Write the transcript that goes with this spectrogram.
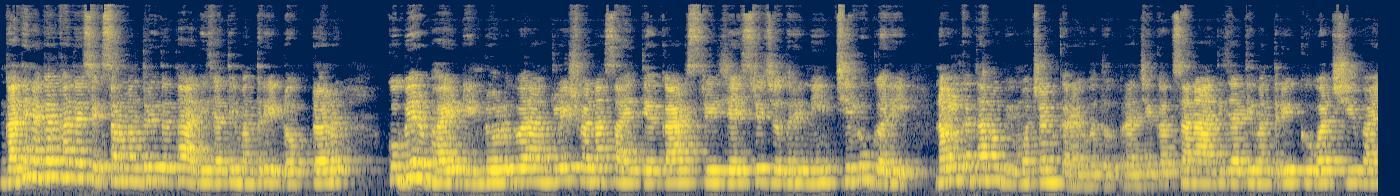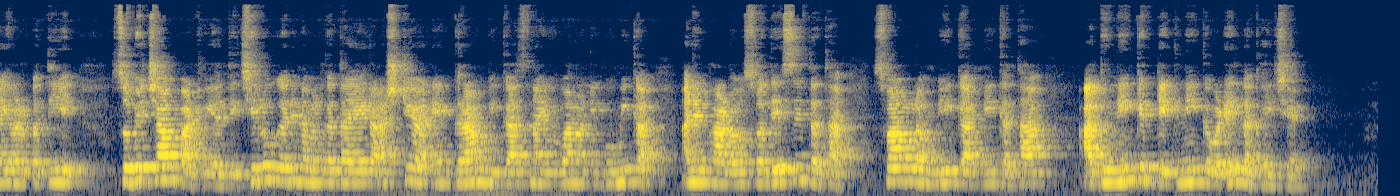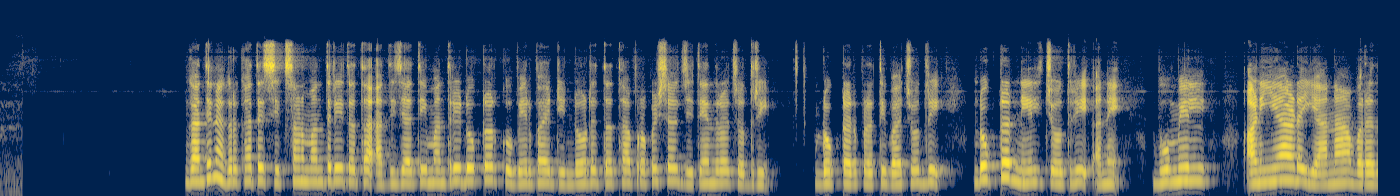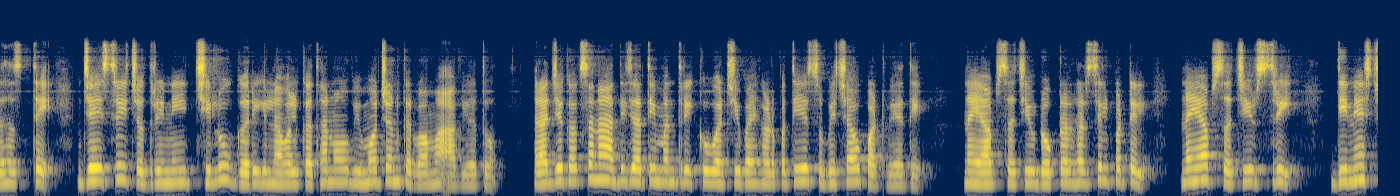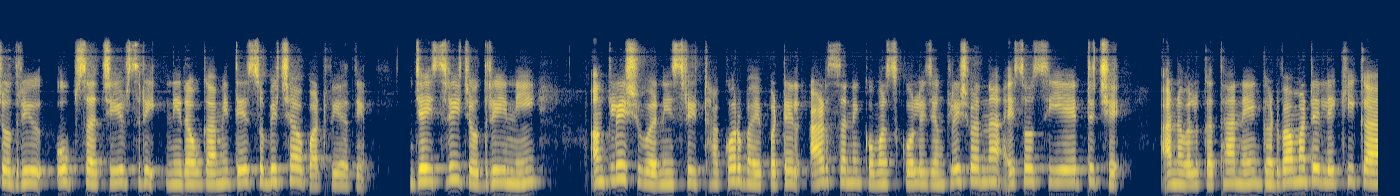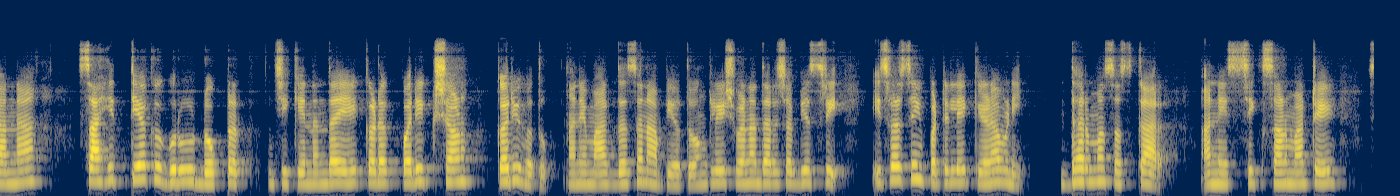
ગાંધીનગર ખાતે શિક્ષણ મંત્રી તથા આદિજાતિ મંત્રી ડોક્ટર કુબેરભાઈ ડિંડોર દ્વારા અંકલેશ્વરના સાહિત્યકાર શ્રી જયશ્રી ચૌધરીની છીલુગરી નવલકથાનું વિમોચન કરાયું હતું. રાજ્ય કક્ષાના આદિજાતિ મંત્રી કુંવરજીભાઈ હળપતિએ શુભેચ્છાઓ પાઠવી હતી. છીલુગરી નવલકથા નવલકથાએ રાષ્ટ્રીય અને ગ્રામ વિકાસના યુવાનોની ભૂમિકા અને ફાળો સ્વદેશી તથા સ્વાવલંબી ગામની કથા આધુનિક ટેકનિક વડે લખાઈ છે. ગાંધીનગર ખાતે શિક્ષણ મંત્રી તથા આદિજાતિ મંત્રી ડોક્ટર કુબેરભાઈ ડિંડોર તથા professor Jitendra Chaudhari, doctor Pratibha Chaudhari, doctor Neel Chaudhari અને ભૂમિલ અણિયાળિયાના વરદ હસ્તે જયશ્રી ચૌધરીની છીલુગરી નવલકથાનું વિમોચન કરવામાં આવ્યું હતું. રાજ્યકક્ષાના આદિજાતિ મંત્રી કુંવરજીભાઈ હળપતિએ શુભેચ્છાઓ પાઠવી હતી. નાયબ સચિવ ડોક્ટર હર્ષિલ પટેલ, નાયબ સચિવ શ્રી દિનેશ ચૌધરી, ઉપસચિવ શ્રી નીરવ ગામિતે શુભેચ્છાઓ પાઠવી હતી. જયશ્રી ચૌધરીની અંકલેશ્વરની શ્રી ઠાકોરભાઈ પટેલ આર્ટ્સ અને કોમર્સ કોલેજ અંકલેશ્વરના એસોસિએટ છે. આ નવલકથાને ઘડવા માટે લેખિકાના સાહિત્યક ગુરુ ડૉક્ટર જી કે નંદાએ કડક પરીક્ષણ કર્યું હતું અને માર્ગદર્શન આપ્યું હતું. અંકલેશ્વરના ધારાસભ્ય શ્રી ઈશ્વરસિંહ પટેલે કેળવણી, ધર્મ સંસ્કાર અને શિક્ષણ માટે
